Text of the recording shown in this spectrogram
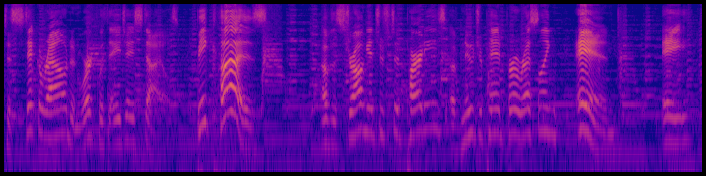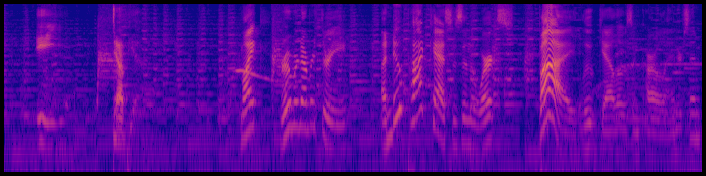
to stick around and work with AJ Styles because of the strong interested parties of New Japan Pro Wrestling and AEW. Mike, rumor number three a new podcast was in the works by Luke Gallows and Karl Anderson.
